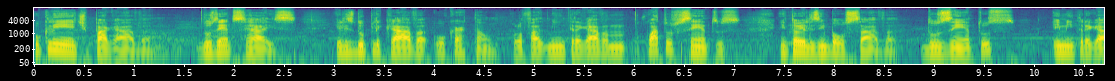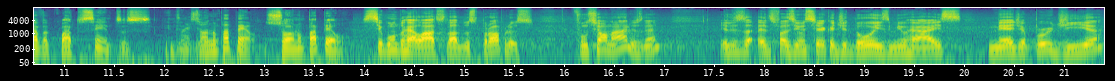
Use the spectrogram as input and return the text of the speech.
O cliente pagava 200 reais eles duplicavam o cartão. Me entregava 400. Então eles embolsavam 200 e me entregava 400. Entendeu? Mas só no papel? Só no papel. Segundo relatos lá dos próprios funcionários, né? Eles, eles faziam cerca de 2 mil reais média por dia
